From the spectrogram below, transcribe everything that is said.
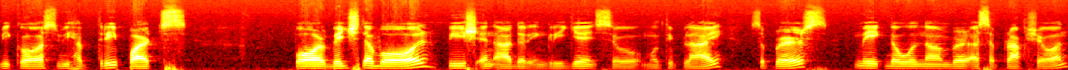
because we have three parts for vegetable, fish, and other ingredients. So, multiply. So, first, make the whole number as a fraction,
